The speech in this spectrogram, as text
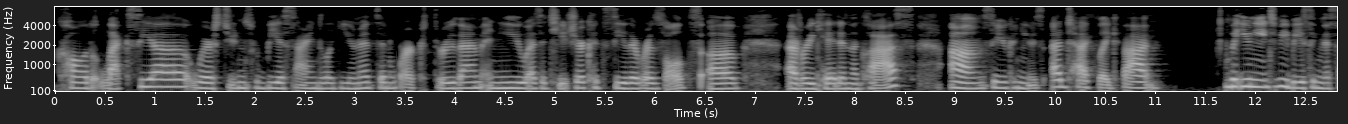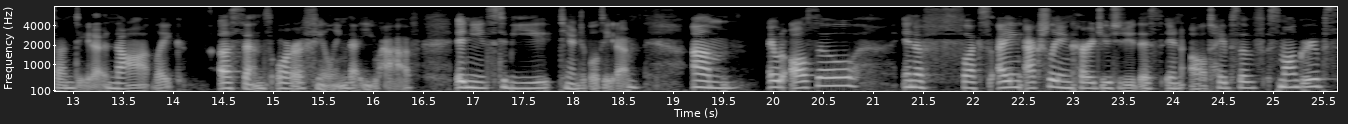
called Lexia where students would be assigned like units and work through them, and you as a teacher could see the results of every kid in the class. Um, so you can use ed tech like that, but you need to be basing this on data, not like a sense or a feeling that you have. It needs to be tangible data. Um, I would also in a flex i actually encourage you to do this in all types of small groups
